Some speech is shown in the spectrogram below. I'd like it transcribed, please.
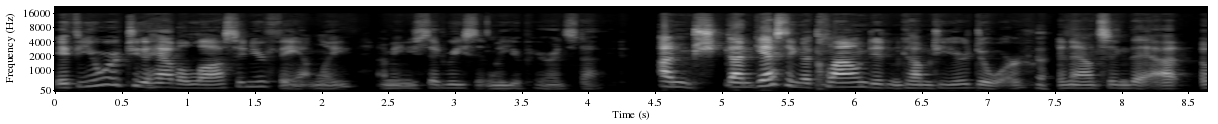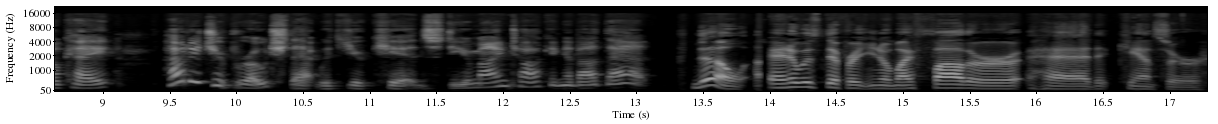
If you were to have a loss in your family, I mean, you said recently your parents died. I'm I'm guessing a clown didn't come to your door announcing that. Okay, how did you broach that with your kids? Do you mind talking about that? No, and it was different. You know, my father had cancer,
